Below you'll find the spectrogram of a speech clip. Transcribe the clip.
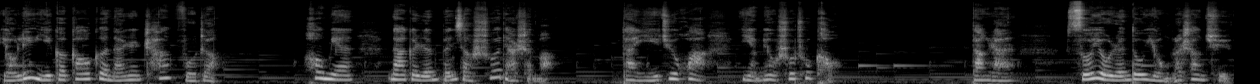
有另一个高个男人搀扶着。后面那个人本想说点什么，但一句话也没有说出口。当然，所有人都涌了上去。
